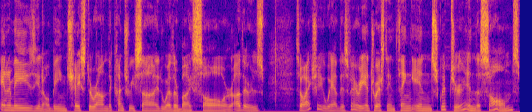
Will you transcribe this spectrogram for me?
enemies, you know, being chased around the countryside, whether by Saul or others. So actually, we have this very interesting thing in Scripture, in the Psalms,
